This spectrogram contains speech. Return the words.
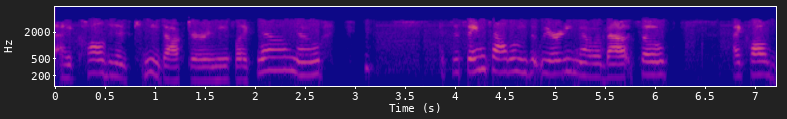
I called his kidney doctor and he's like, no, no, it's the same problems that we already know about. So I called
